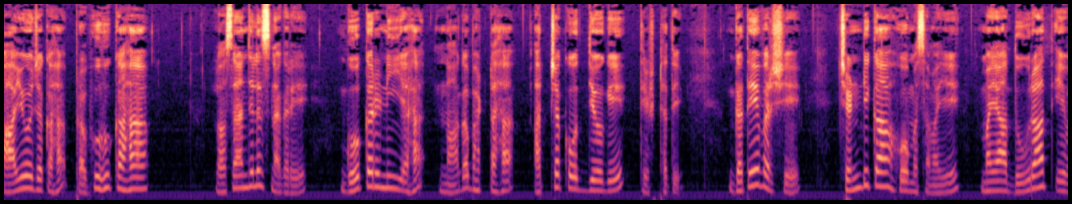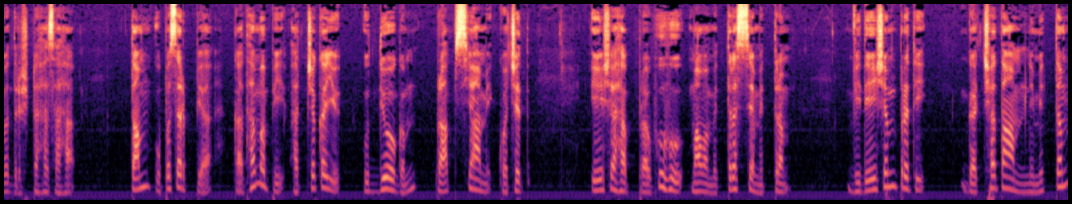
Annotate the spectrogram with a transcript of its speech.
आयोजकः प्रभुः कः? लास् एञ्जलिस् नगरे गोकर्णीयः नागभट्टः अर्चकोद्योगे तिष्ठति। गते वर्षे चण्डिकाहोमसमये मया दूरात् एव दृष्टः सः। तम् उपसर्प्य कथमपि अर्चक उद्योगम् प्राप्स्यामि क्वचित्। एषः प्रभुः मम मित्रस्य मित्रम्। विदेशम् प्रति गच्छताम् निमित्तम्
